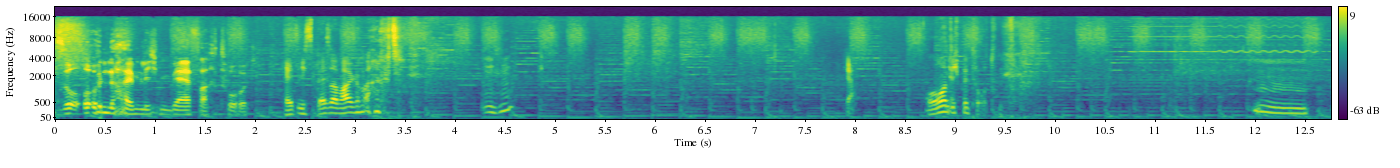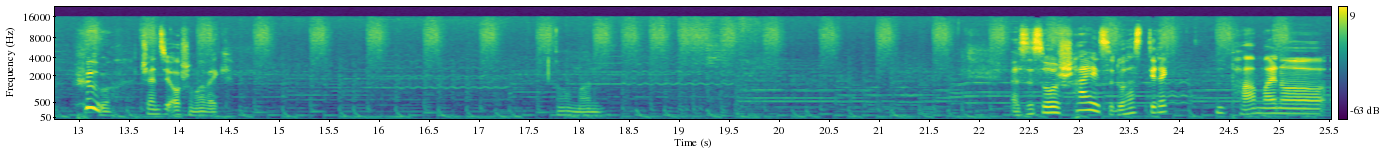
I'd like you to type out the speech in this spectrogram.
So unheimlich mehrfach tot. Hätte ich es besser mal gemacht. Mhm. Und ich bin tot. Hm. Puh, Chancy auch schon mal weg. Oh Mann. Es ist so scheiße. Du hast direkt ein paar meiner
